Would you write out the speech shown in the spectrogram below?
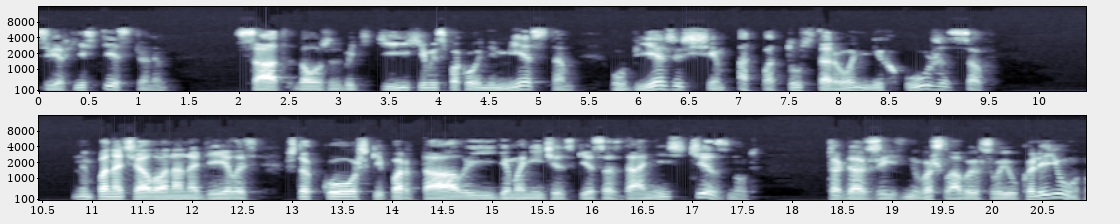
сверхъестественным. Сад должен быть тихим и спокойным местом, убежищем от потусторонних ужасов. Поначалу она надеялась, что кошки, порталы и демонические создания исчезнут. Тогда жизнь вошла бы в свою колею,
